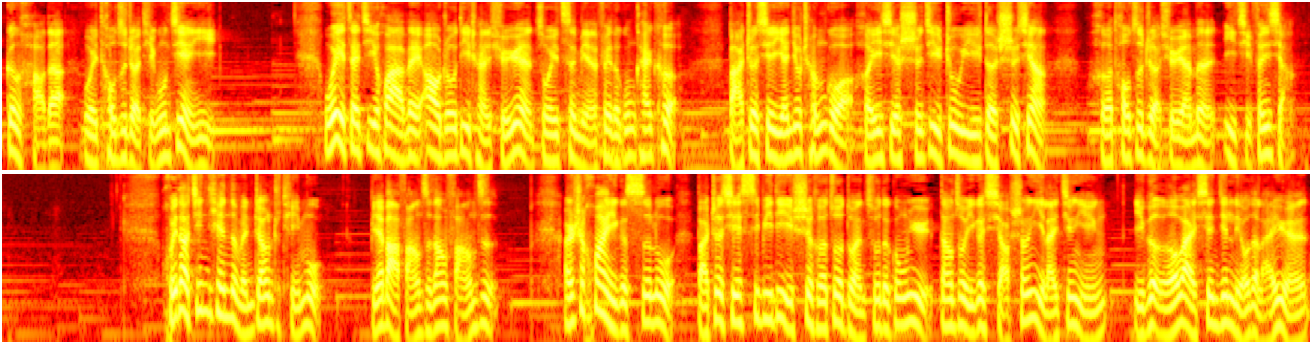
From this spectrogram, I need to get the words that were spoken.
更好的为投资者提供建议。我也在计划为澳洲地产学院做一次免费的公开课，把这些研究成果和一些实际注意的事项和投资者学员们一起分享。回到今天的文章主题目，别把房子当房子，而是换一个思路，把这些 CBD 适合做短租的公寓当做一个小生意来经营，一个额外现金流的来源，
